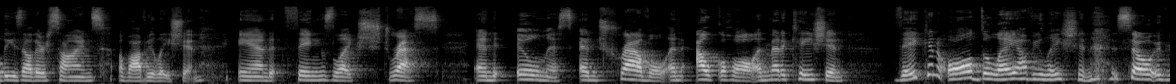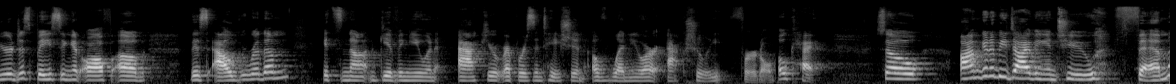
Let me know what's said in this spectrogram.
these other signs of ovulation and things like stress and illness and travel and alcohol and medication, they can all delay ovulation. so if you're just basing it off of this algorithm, it's not giving you an accurate representation of when you are actually fertile. Okay, so I'm gonna be diving into FEMM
